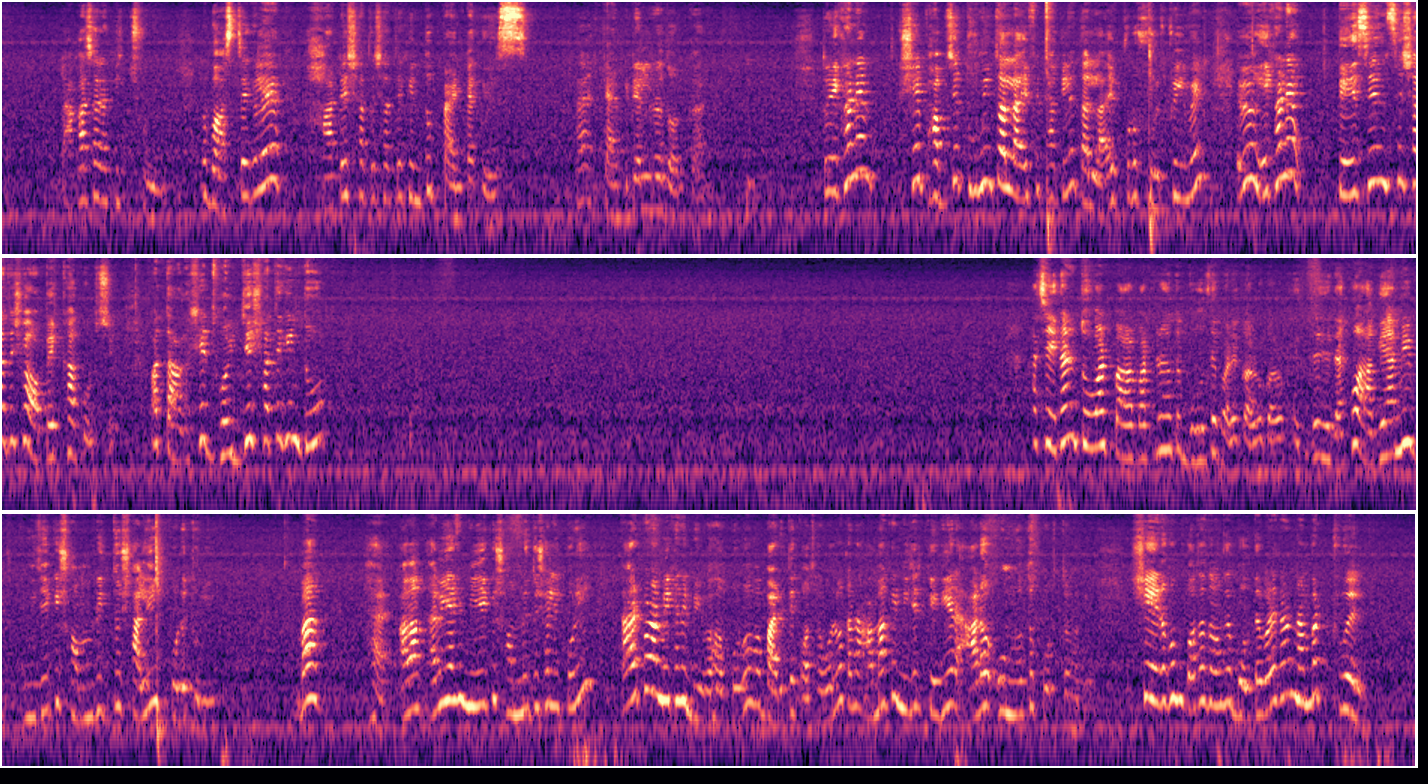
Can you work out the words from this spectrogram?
টাকা ছাড়া কিচ্ছু নেই। তো বাঁচতে গেলে হার্টের সাথে সাথে কিন্তু প্যান্টাকেলস হ্যাঁ ক্যাপিটালেরও দরকার। তো এখানে সে ভাবছে, তুমি তার লাইফে থাকলে তার লাইফ পুরো ফুলফিলমেন্ট এবং এখানে পেশেন্সের সাথে সে অপেক্ষা করছে। বা তা, সে ধৈর্যের সাথে কিন্তু আচ্ছা এখানে তোমার পার্টনার হয়তো বলতে পারে কারও কারও ক্ষেত্রে যে, দেখো, আগে আমি নিজেকে সমৃদ্ধশালী করে তুলি বা হ্যাঁ আমার, আমি আগে নিজেকে সমৃদ্ধশালী করি, তারপর আমি এখানে বিবাহ করব বা বাড়িতে কথা বলব, কারণ আমাকে নিজের কেরিয়ার আরও উন্নত করতে হবে। সে এরকম কথা তোমাকে বলতে পারে, কারণ নাম্বার টুয়েলভ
